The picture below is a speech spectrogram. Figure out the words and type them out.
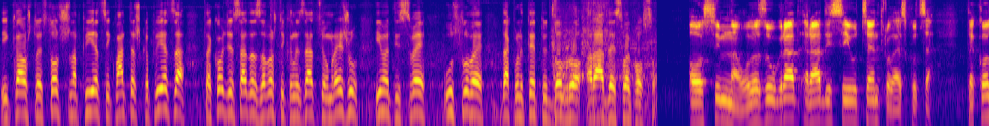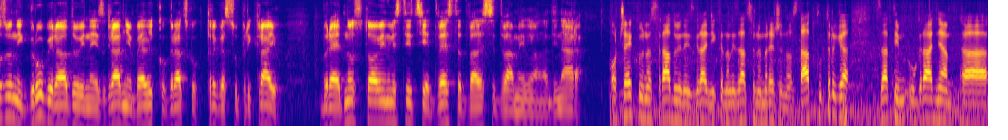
i kao što je stočna pijaca i kvantaška pijaca, takođe sada završiti kanalizaciju u mrežu, imati sve uslove da kvalitetno i dobro rade svoj posao. Osim na ulazu u grad, radi se i u centru Leskovca. Takozvani grubi radovi na izgradnje velikog gradskog trga su pri kraju – Vrednost ove investicije je 222 miliona dinara. Očekuju nas radovi na izgradnji kanalizacijone mreže na ostatku trga, zatim ugradnja a,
